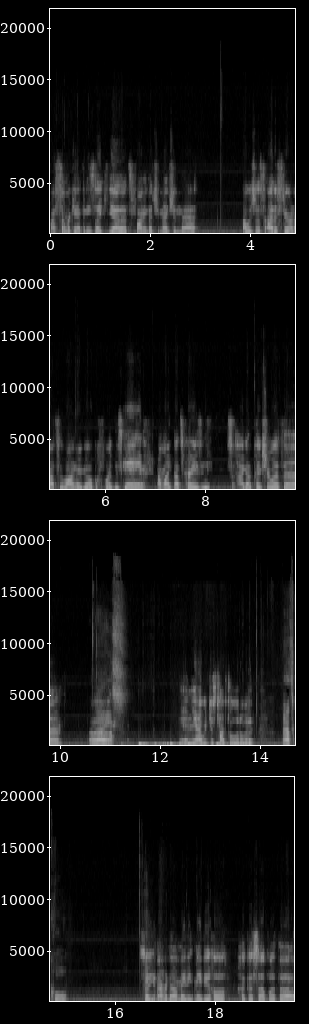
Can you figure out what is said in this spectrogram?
My summer camp, and he's like, "Yeah, that's funny that you mentioned that. I was just at Estero not too long ago before this game. I'm like, that's crazy. So I got a picture with him. Uh, nice. and yeah, we just talked a little bit. That's cool. So you never know. Maybe maybe he'll hook us up with uh,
